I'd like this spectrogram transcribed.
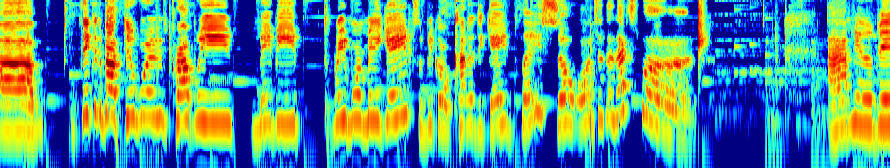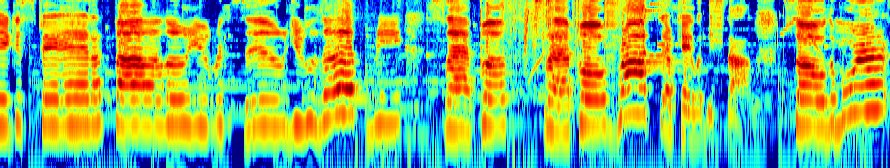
Um, thinking about doing probably maybe three more mini games and we gonna cut it to gameplay, so on to the next one. I'm your biggest fan, I follow you until you love me. Slap a, slap a rot. Okay, let me stop. So, the more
